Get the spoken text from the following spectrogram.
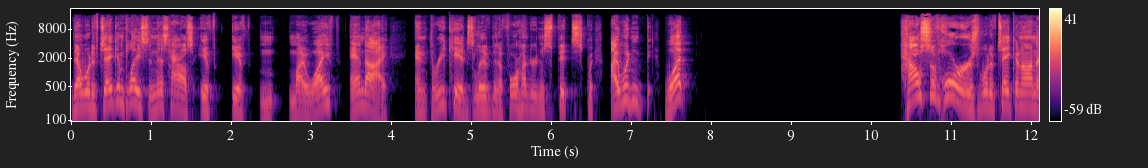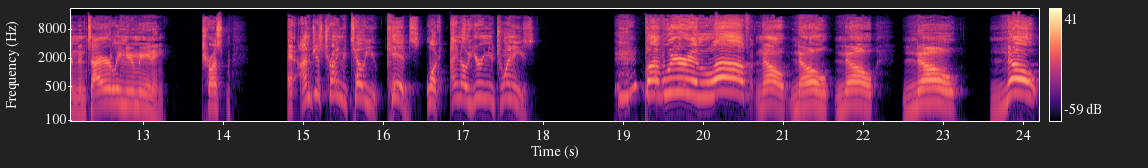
that would have taken place in this house if if my wife and I and three kids lived in a 450 square I wouldn't be, what House of Horrors would have taken on an entirely new meaning. Trust me. And I'm just trying to tell you, kids, look, I know you're in your 20s, but we're in love. No, no, no, no, no.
